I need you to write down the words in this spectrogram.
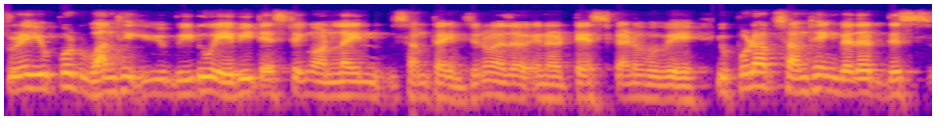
today you put one thing we do a b testing online sometimes you know a, in a test kind of a way. You put up something whether this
